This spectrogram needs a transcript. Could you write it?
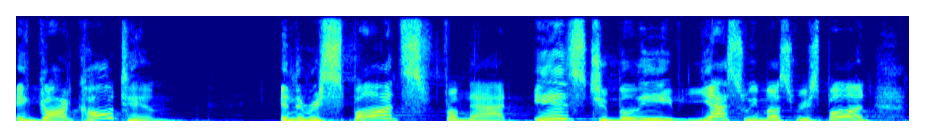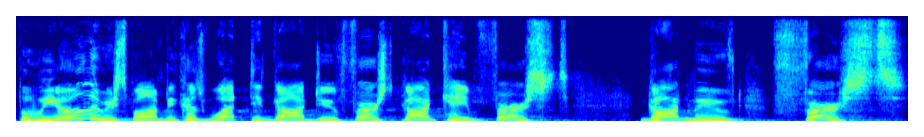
and God called him. And the response from that is to believe. Yes, we must respond, but we only respond because what did God do first? God came first. God moved first.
